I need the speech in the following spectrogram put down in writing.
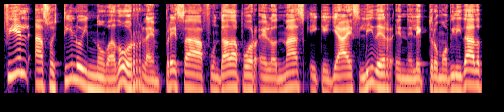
Fiel a su estilo innovador, la empresa fundada por Elon Musk y que ya es líder en electromovilidad,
